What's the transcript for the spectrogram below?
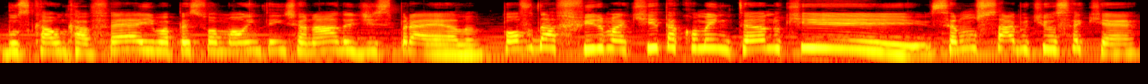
buscar um café e uma pessoa mal intencionada disse para ela: "O povo da firma aqui tá comentando que você não sabe o que você quer.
